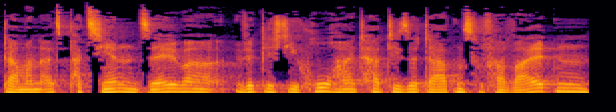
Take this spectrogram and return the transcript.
da man als Patient selber wirklich die Hoheit hat, diese Daten zu verwalten,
